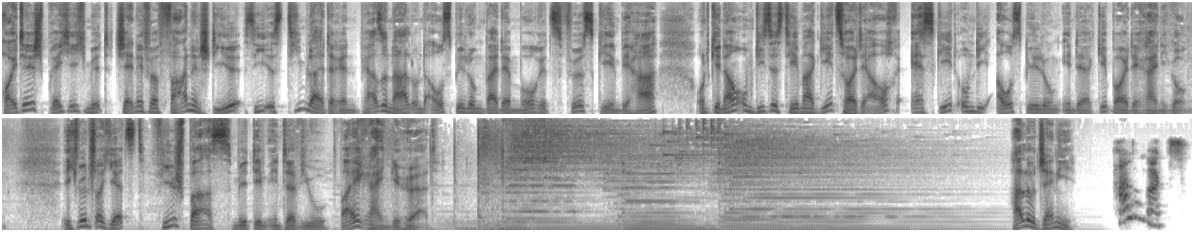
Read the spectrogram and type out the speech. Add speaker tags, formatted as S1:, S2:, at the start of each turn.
S1: Heute spreche ich mit Jennifer Fahnenstiel. Sie ist Teamleiterin Personal und Ausbildung bei der Moritz Fürst GmbH. Und genau um dieses Thema geht es heute auch. Es geht um die Ausbildung in der Gebäudereinigung. Ich wünsche euch jetzt viel Spaß mit dem Interview bei Reingehört. Hallo Jenny.
S2: Hallo Max.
